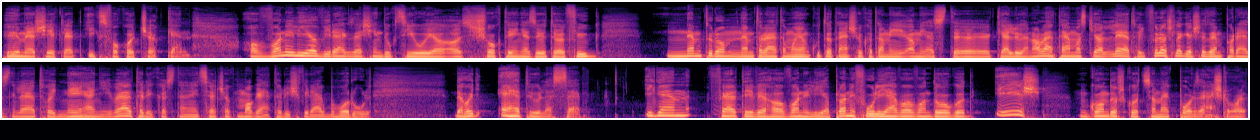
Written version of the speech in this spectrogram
hőmérséklet x fokot csökken. A vanília virágzás indukciója az sok tényezőtől függ, nem tudom, nem találtam olyan kutatásokat, ami, ami ezt kellően alátámasztja. Lehet, hogy fölösleges ezen parázni, lehet, hogy néhány év eltelik, aztán egyszer csak magától is virágba borul de hogy ehető lesz-e. Igen, feltéve, ha a vanília planifóliával van dolgod, és gondoskodsz a megporzásról.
